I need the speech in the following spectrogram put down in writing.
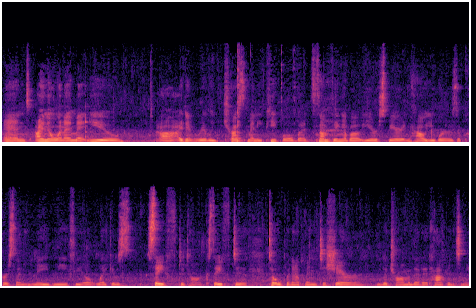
And I know when I met you, uh, I didn't really trust many people, but something about your spirit and how you were as a person made me feel like it was safe to talk, safe to, to open up and to share the trauma that had happened to me.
